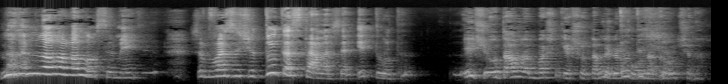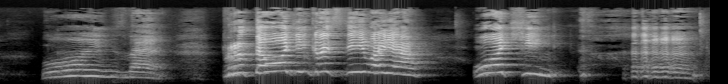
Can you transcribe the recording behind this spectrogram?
надо много волос иметь. Чтобы у вас еще тут осталось, и тут. Еще там на башке, что там наверху Тут накручено. Ой, не знаю. Просто очень красивая. Очень.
